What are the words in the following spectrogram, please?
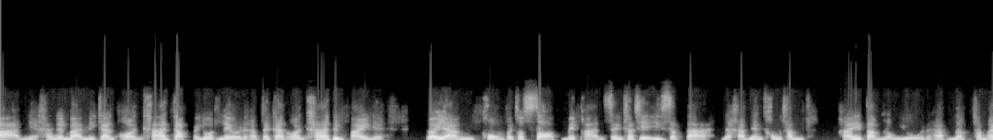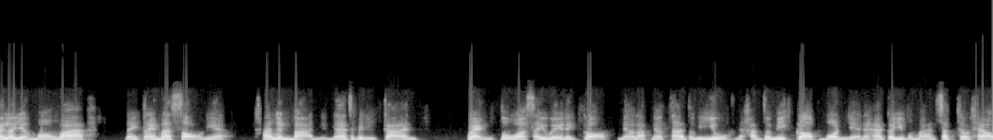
บาทเนี่ยค่าเงินบาทมีการอ่อนค่ากลับไปรวดเร็วนะครับ แต่การอ่อนค่าขึ้นไปเนี่ยก็ยังคงไปทดสอบไม่ผ่านเส้นค่าเฉลี่ย 20 สัปดาห์นะครับ ยังคงทำ high ที่ต่ำลงอยู่นะครับทำให้เรายังมองว่า ในไตรมาสสองเนี่ยค่าเงินบาทเนี่ยน่าจะเป็นการแกว่งตัว sideway ในกรอบแนวรับแนวต้านตรงนี้อยู่นะครับโดยมีกรอบบนเนี่ยนะฮะก็อยู่ประมาณสักแถวแถว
